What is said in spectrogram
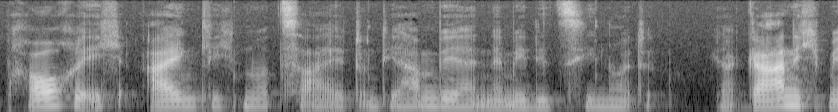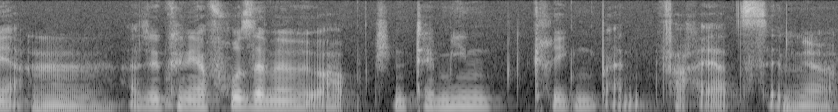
brauche ich eigentlich nur Zeit. Und die haben wir ja in der Medizin heute ja gar nicht mehr. Mhm. Also wir können ja froh sein, wenn wir überhaupt einen Termin kriegen bei einer Fachärztin. Ja.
